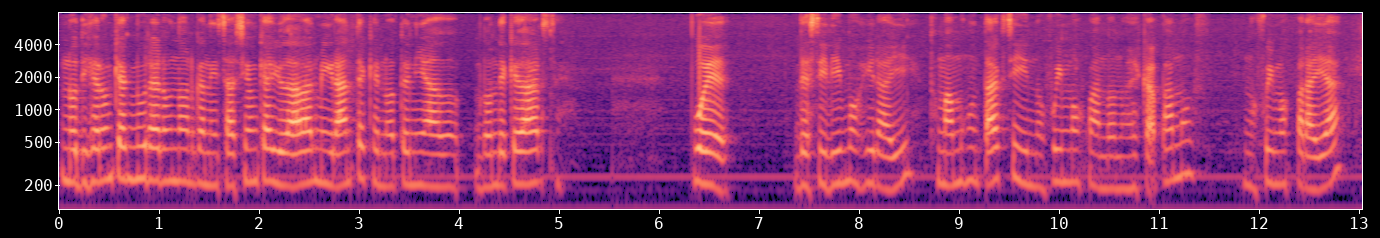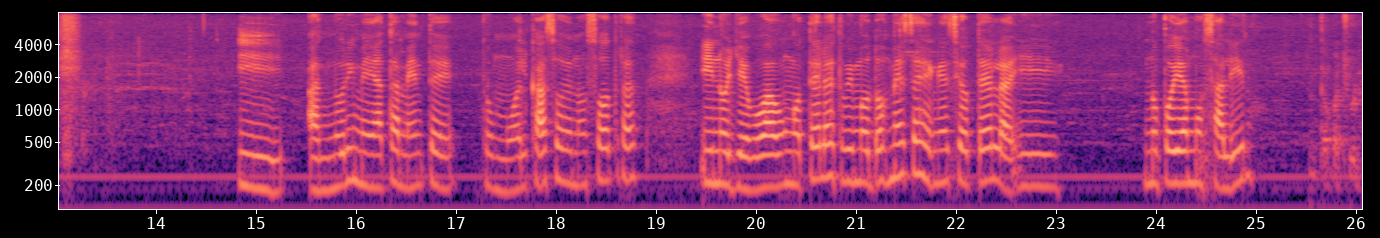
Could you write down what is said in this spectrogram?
nos dijeron que ACNUR era una organización que ayudaba al migrante que no tenía dónde quedarse. Pues decidimos ir ahí, tomamos un taxi y nos fuimos cuando nos escapamos, nos fuimos para allá y ACNUR inmediatamente tomó el caso de nosotras y nos llevó a un hotel. Estuvimos dos meses en ese hotel y no podíamos salir. ¿En Tapachula?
